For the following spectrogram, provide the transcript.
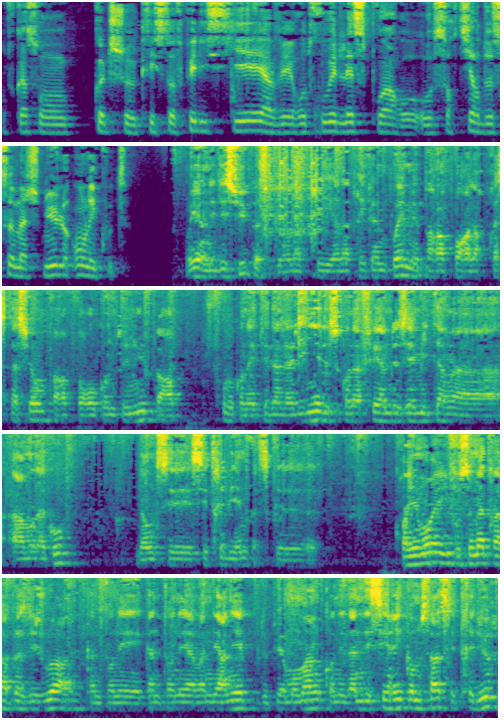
en tout cas, son coach Christophe Pellissier avait retrouvé de l'espoir au, sortir de ce match nul. On l'écoute. Oui, on est déçu parce qu'on a pris, on a qu'un point, mais par rapport à leur prestation, par rapport au contenu, je trouve qu'on a été dans la lignée de ce qu'on a fait en deuxième mi-temps à, Monaco. Donc c'est très bien parce que, croyez-moi, il faut se mettre à la place des joueurs. Hein. Quand on est, quand est avant-dernier depuis un moment, qu'on est dans des séries comme ça, c'est très dur.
